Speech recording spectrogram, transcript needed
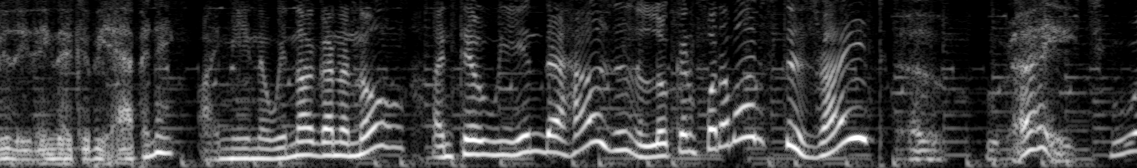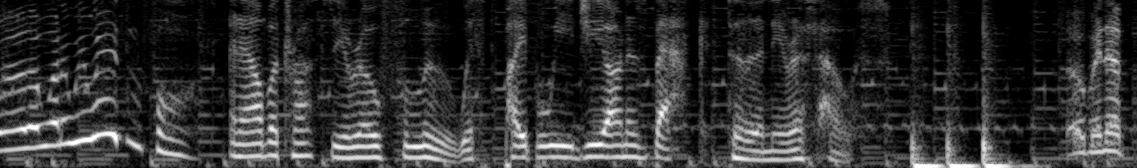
really think that could be happening? I mean, we're not gonna know until we in the houses looking for the monsters, right? Oh, right. Well, what are we waiting for? And Albatross Zero flew with Pipeouiji on his back to the nearest house. Open up,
